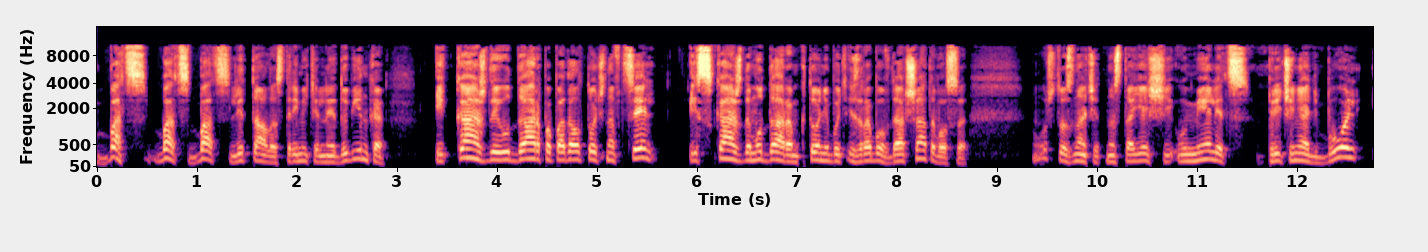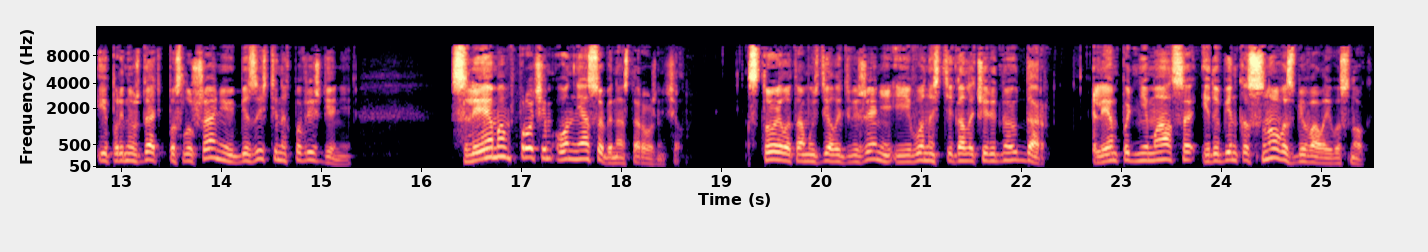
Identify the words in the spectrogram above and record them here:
Бац, бац, бац летала стремительная дубинка, и каждый удар попадал точно в цель, и с каждым ударом кто-нибудь из рабов да отшатывался. Вот что значит настоящий умелец причинять боль и принуждать к послушанию без истинных повреждений. С Лемом, впрочем, он не особенно осторожничал. Стоило тому сделать движение, и его настигал очередной удар — Лем поднимался, и дубинка снова сбивала его с ног.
